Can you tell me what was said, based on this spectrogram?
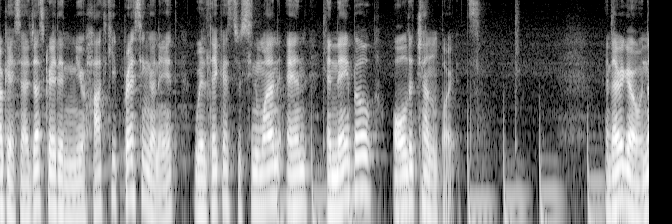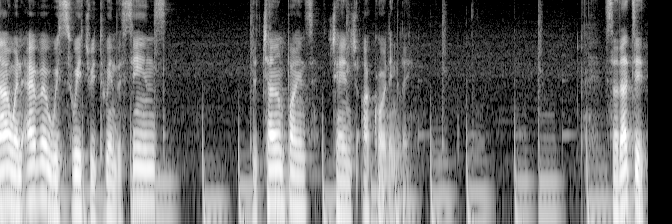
Okay, so I just created a new hotkey. Pressing on it will take us to scene 1 and enable all the channel points. And there we go. Now whenever we switch between the scenes, the channel points change accordingly. So that's it.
